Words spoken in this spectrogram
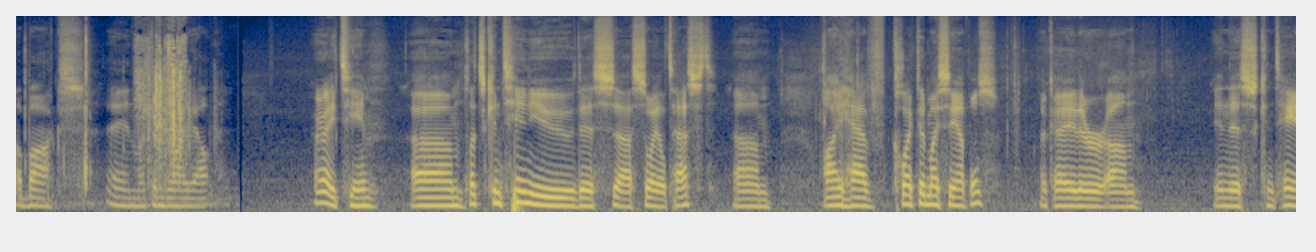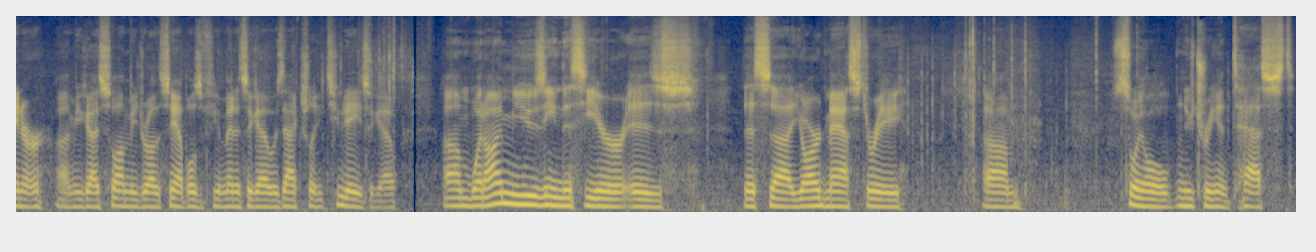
a box and let them dry out. All right, team. Um, let's continue this uh, soil test. Um, I have collected my samples. Okay, they're um, in this container. Um, you guys saw me draw the samples a few minutes ago. It was actually two days ago. Um, what I'm using this year is this uh, Yard Mastery um, soil nutrient test.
